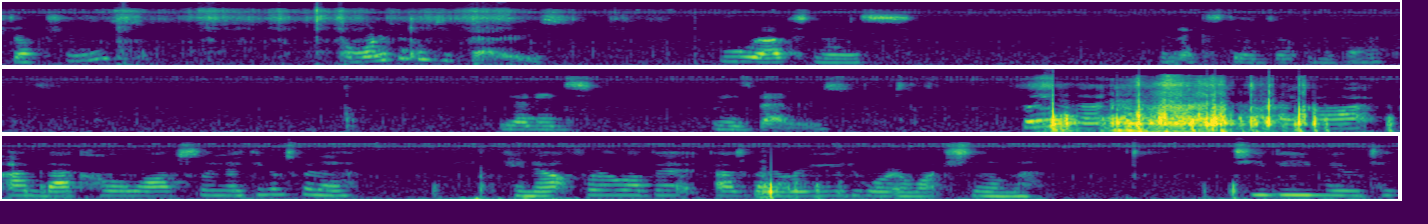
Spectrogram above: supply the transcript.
instructions. I wonder if it comes with batteries. Ooh, that's nice. The neck stands up in the back. Yeah, it needs, it needs batteries. But I got, I'm back home honestly. I think I'm just gonna hang out for a little bit. I was gonna read or watch some TV, maybe take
